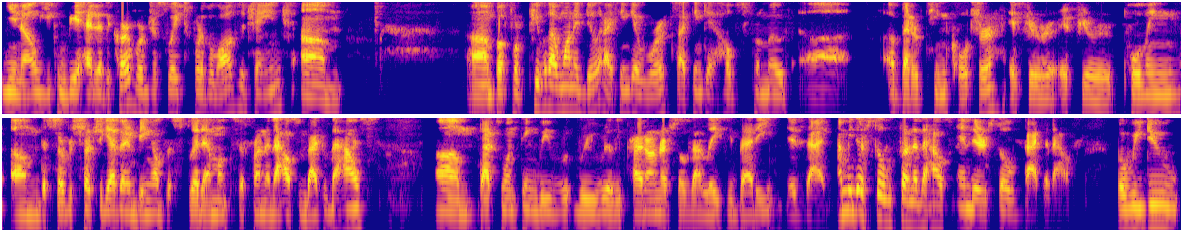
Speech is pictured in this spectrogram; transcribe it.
you know, you can be ahead of the curve or just wait for the laws to change. Um, um, but for people that want to do it, I think it works. I think it helps promote uh, a better team culture if you're if you're pulling um, the service chart together and being able to split it amongst the front of the house and back of the house. Um, that's one thing we we really pride on ourselves at Lazy Betty is that I mean they're still in front of the house and they're still back of the house, but we do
